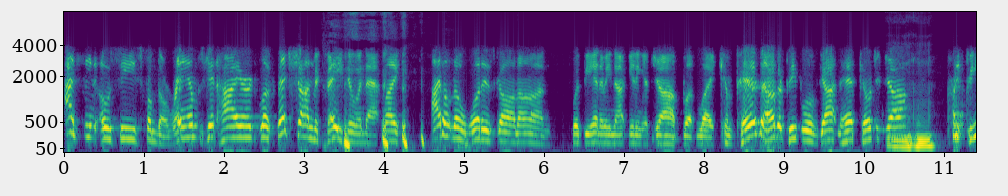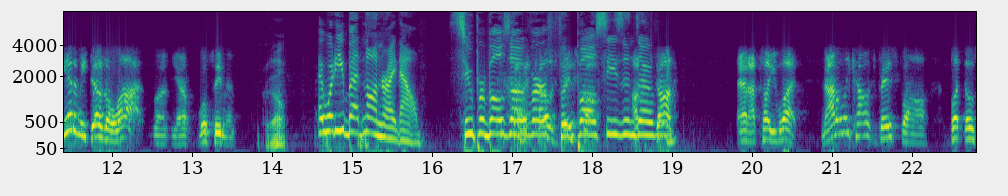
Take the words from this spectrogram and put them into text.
I've seen OCs from the Rams get hired. Look, that's Sean McVay doing that. Like, I don't know what has gone on with Bieniemy not getting a job, but like compared to other people who've gotten head coaching jobs, like Bieniemy does a lot. But yeah, we'll see, man. Yeah. Hey, what are you betting on right now? Super Bowl's over, football baseball. season's I'm over. done. And I'll tell you what, not only college baseball, but those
